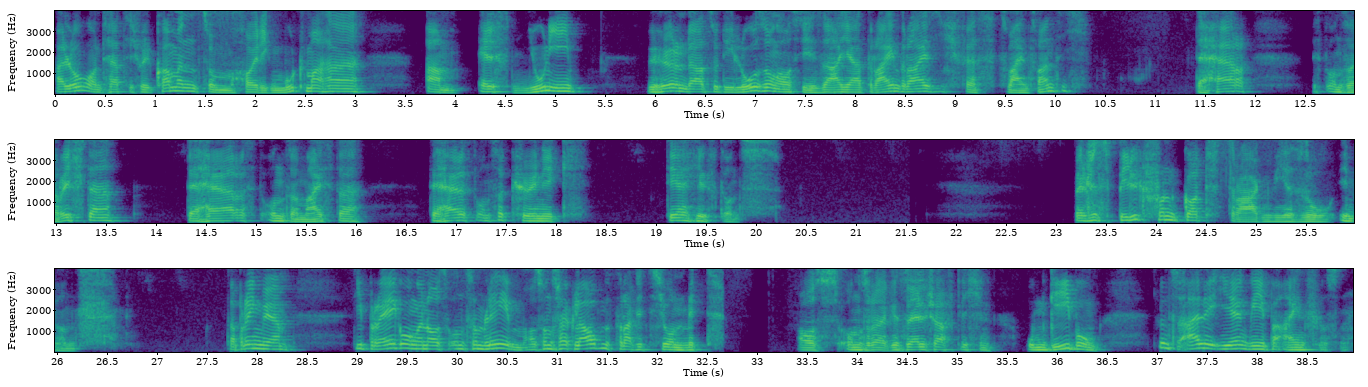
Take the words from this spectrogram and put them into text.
Hallo und herzlich willkommen zum heutigen Mutmacher am 11. Juni. Wir hören dazu die Losung aus Jesaja 33, Vers 22. Der Herr ist unser Richter, der Herr ist unser Meister, der Herr ist unser König, der hilft uns. Welches Bild von Gott tragen wir so in uns? Da bringen wir die Prägungen aus unserem Leben, aus unserer Glaubenstradition mit, aus unserer gesellschaftlichen Umgebung, die uns alle irgendwie beeinflussen.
